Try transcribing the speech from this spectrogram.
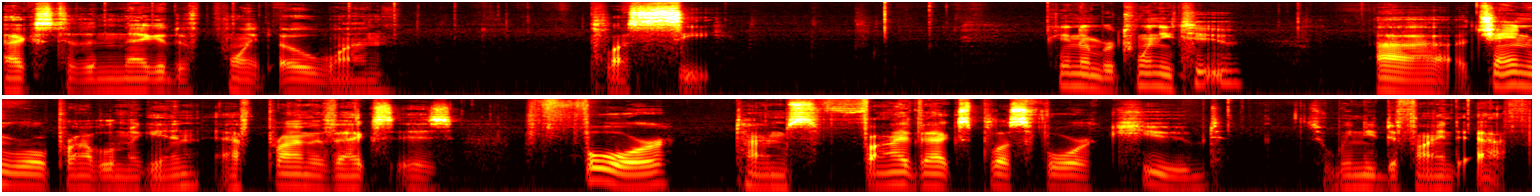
x to the negative 0.01 plus c. Okay, number 22, uh, a chain rule problem again. f prime of x is 4 times 5x plus 4 cubed, so we need to find f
